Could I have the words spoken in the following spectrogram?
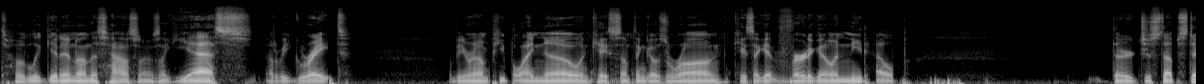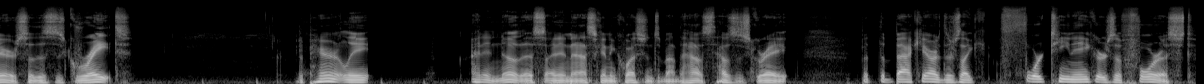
totally get in on this house. And I was like, yes, that'll be great. I'll be around people I know in case something goes wrong, in case I get vertigo and need help. They're just upstairs. So this is great. But apparently, I didn't know this. I didn't ask any questions about the house. The house is great. But the backyard, there's like 14 acres of forest.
